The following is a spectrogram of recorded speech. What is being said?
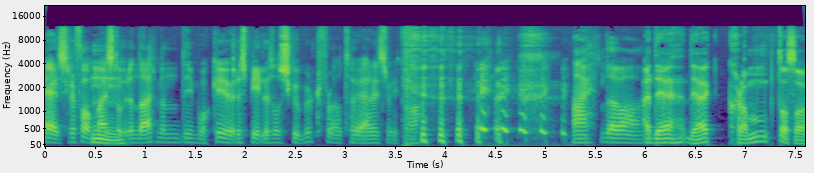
Jeg elsker å få med meg historien der, men de må ikke gjøre spillet så skummelt, for da tør jeg liksom ikke å Nei, det var Nei, det, det er klamt, altså.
